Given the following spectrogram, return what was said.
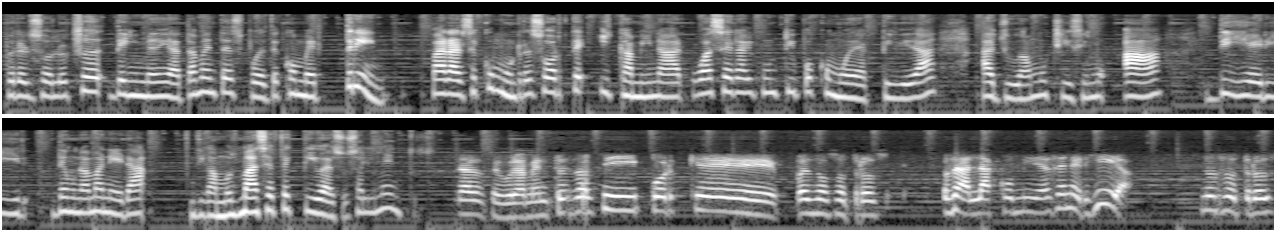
pero el solo hecho de inmediatamente después de comer trin, pararse como un resorte y caminar o hacer algún tipo como de actividad ayuda muchísimo a digerir de una manera digamos más efectiva esos alimentos. Claro, seguramente es así porque pues nosotros o sea, la comida es energía. Nosotros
